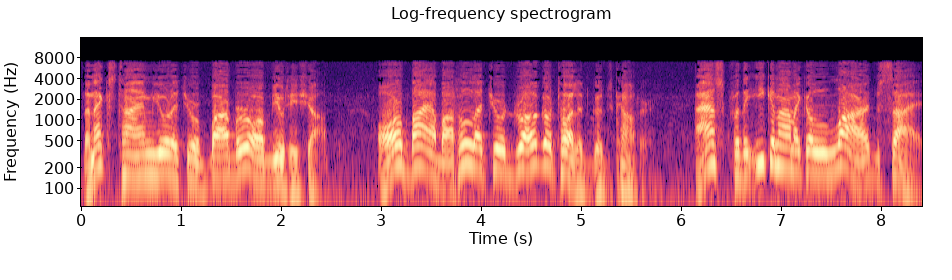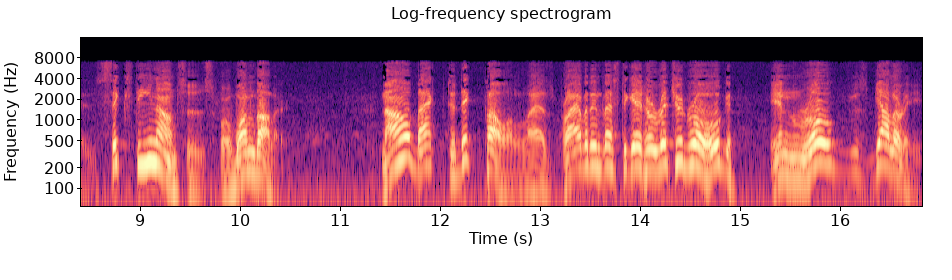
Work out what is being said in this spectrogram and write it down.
the next time you're at your barber or beauty shop. Or buy a bottle at your drug or toilet goods counter. Ask for the economical large size, 16 ounces for $1. Now back to Dick Powell as private investigator Richard Rogue in Rogue's Gallery.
